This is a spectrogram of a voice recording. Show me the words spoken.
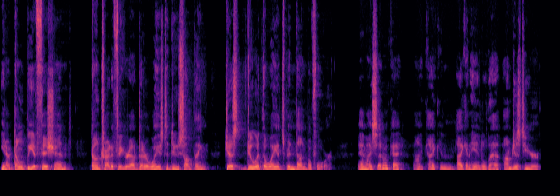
you know, don't be efficient. Don't try to figure out better ways to do something. Just do it the way it's been done before. And I said, okay. I, I can I can handle that. I'm just here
